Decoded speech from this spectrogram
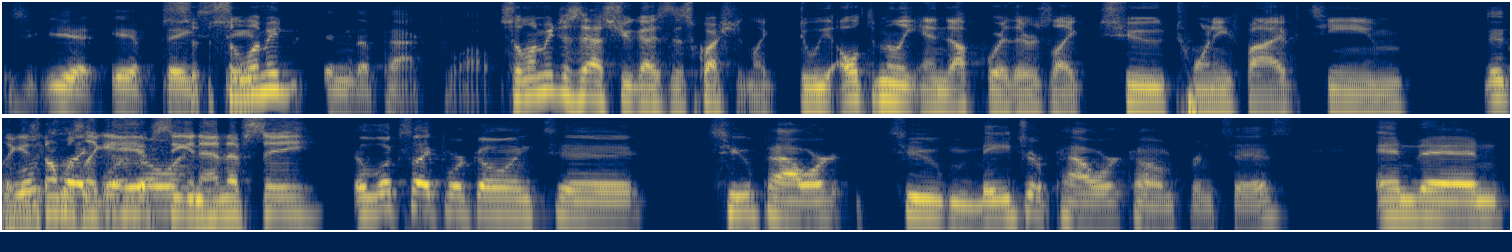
if they So- so let me- in the Pac-12. So let me just ask you guys this question: Like, do we ultimately end up where there's like two 25 team? It Like, it's almost like, we're AFC going- and NFC. it looks like we're going to two power two major power conferences and then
